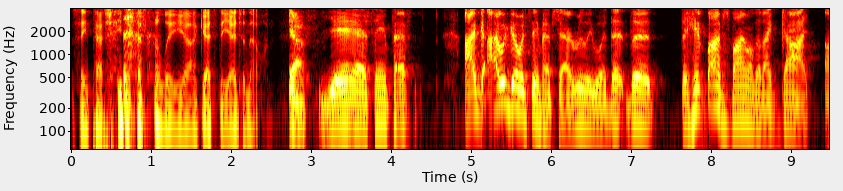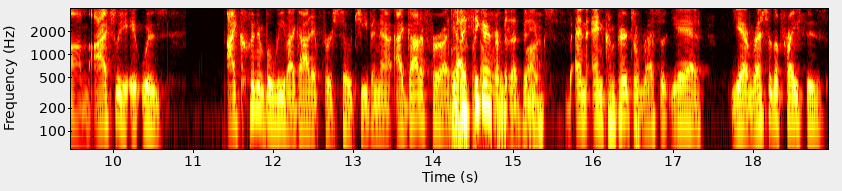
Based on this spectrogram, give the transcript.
st pepsi definitely uh, gets the edge on that one Yeah. Yeah, St. Pepsi. I I would go with St. Pepsi. I really would. The the the Hit vibes vinyl that I got, um, I actually it was I couldn't believe I got it for so cheap, and now I got it for I think, Yeah, I think like I remember that video. bucks. And and compared to rest of yeah yeah rest of the prices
